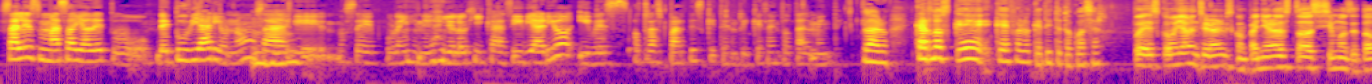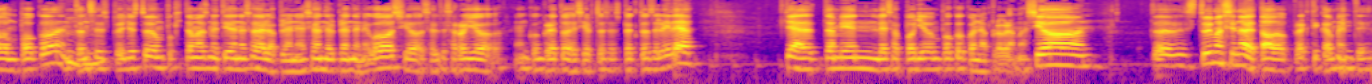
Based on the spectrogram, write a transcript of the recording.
Sales más allá de tu, de tu diario, ¿no? O sea, que, no sé, pura ingeniería biológica así diario y ves otras partes que te enriquecen totalmente. Claro. Carlos, ¿qué, qué fue lo que a ti te tocó hacer? Pues como ya mencionaron mis compañeros, todos hicimos de todo un poco, entonces uh -huh. pues yo estuve un poquito más metido en eso de la planeación del plan de negocios, el desarrollo en concreto de ciertos aspectos de la idea. Ya también les apoyé un poco con la programación. Entonces, estuvimos haciendo de todo prácticamente.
